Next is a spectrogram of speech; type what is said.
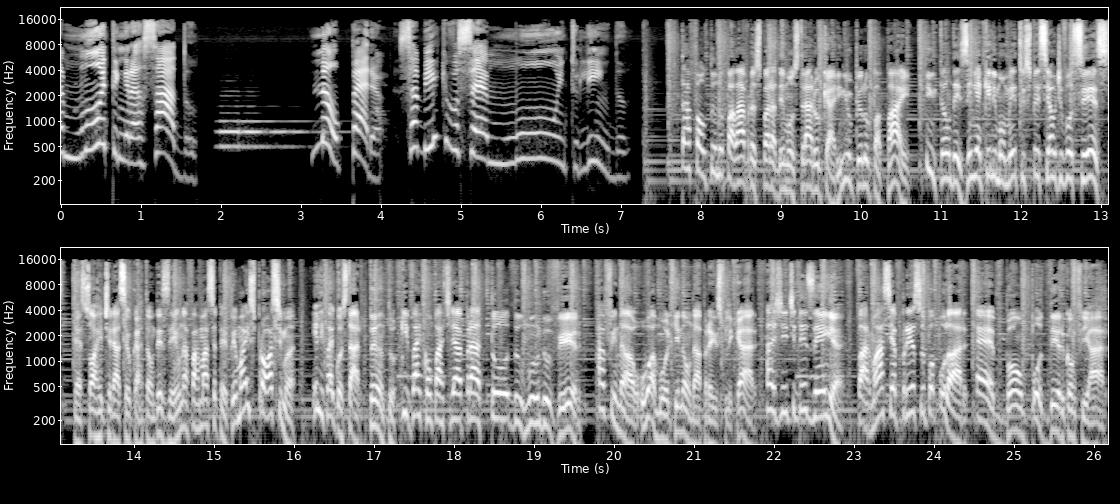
É muito engraçado? Não, pera. Sabia que você é muito lindo? Tá faltando palavras para demonstrar o carinho pelo papai? Então desenhe aquele momento especial de vocês. É só retirar seu cartão desenho na farmácia PP mais próxima. Ele vai gostar tanto que vai compartilhar para todo mundo ver. Afinal, o amor que não dá para explicar, a gente desenha. Farmácia Preço Popular. É bom poder confiar.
